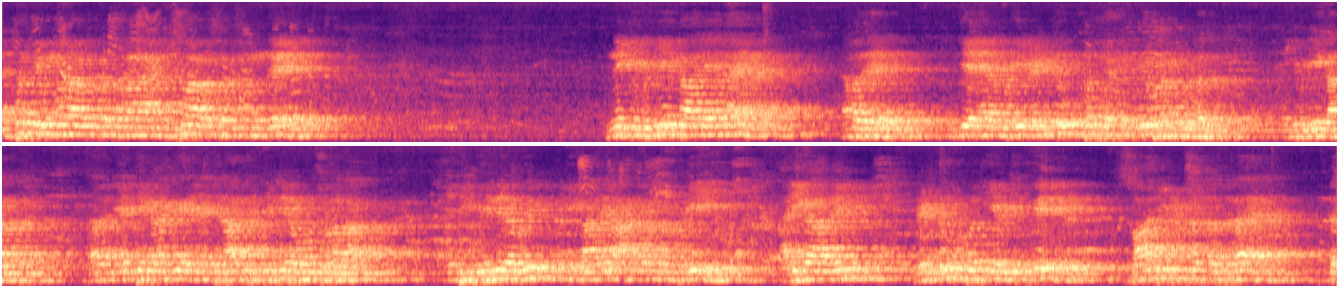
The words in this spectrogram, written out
முப்பத்தி ஒன்பதாவது வருஷமான விசுவா வருஷம் வந்து இன்னைக்கு விடிய காலையில நமது இந்திய நேரப்படி ரெண்டு முப்பத்தி எட்டுக்கு வழங்கப்பட்டுள்ளது இன்னைக்கு விடிய காலத்தில் அதாவது நேற்று கணக்கு நேற்று ராத்திரி திடீர்னு சொல்லலாம். நேற்று பின்னிரவு இன்னைக்கு காலையில் ஆங்கிலப்படி அதிகாலை ரெண்டு முப்பத்தி எட்டுக்கு சுவாதி நட்சத்திரத்தில் இந்த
